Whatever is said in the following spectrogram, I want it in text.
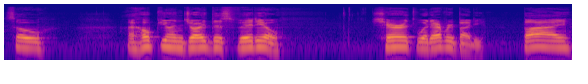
so I hope you enjoyed this video. Share it with everybody. Bye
